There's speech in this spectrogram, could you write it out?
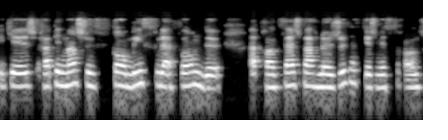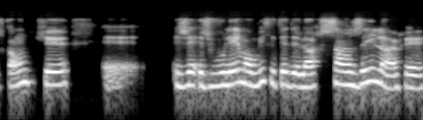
Fait que rapidement, je suis tombée sous la forme de apprentissage par le jeu parce que je me suis rendu compte que euh, je, voulais, mon but, c'était de leur changer leur, euh,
